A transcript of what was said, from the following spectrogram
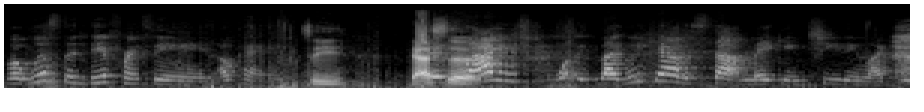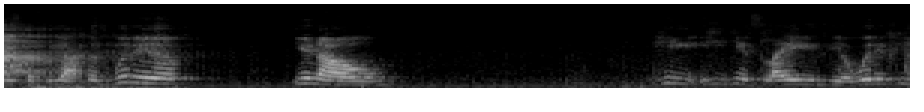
But what's the difference in okay? See, that's a why is, like we gotta stop making cheating like this to be out. Because what if, you know, he he gets lazy, or what if he's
